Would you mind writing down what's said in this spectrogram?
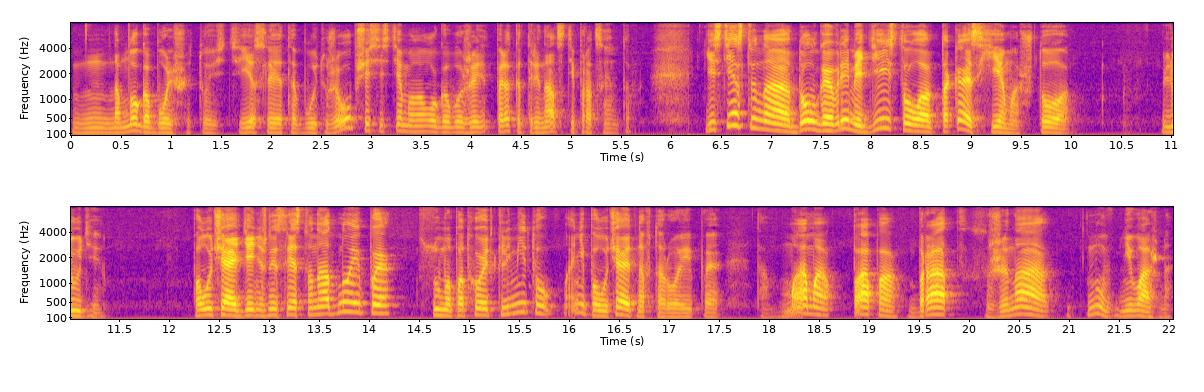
намного больше. То есть, если это будет уже общая система налогообложения, порядка 13%. Естественно, долгое время действовала такая схема, что люди получают денежные средства на одно ИП, сумма подходит к лимиту, они получают на второе ИП. Там мама, папа, брат, жена, ну, неважно.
